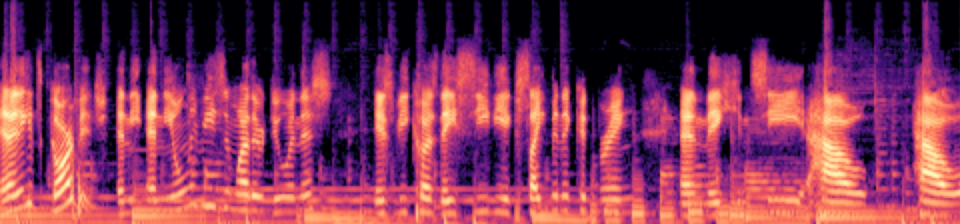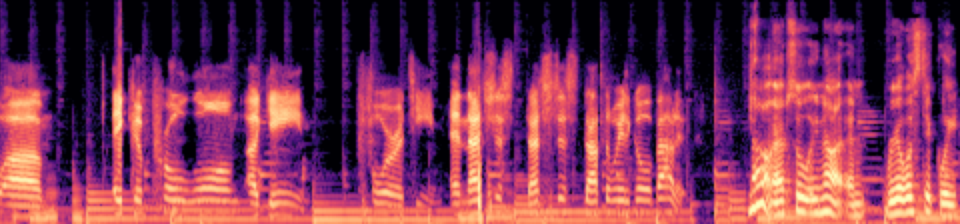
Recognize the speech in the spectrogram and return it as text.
and I think it's garbage. And the and the only reason why they're doing this is because they see the excitement it could bring, and they can see how how um, it could prolong a game for a team, and that's just that's just not the way to go about it. No, absolutely not. And realistically,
